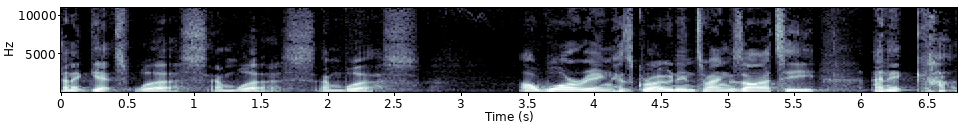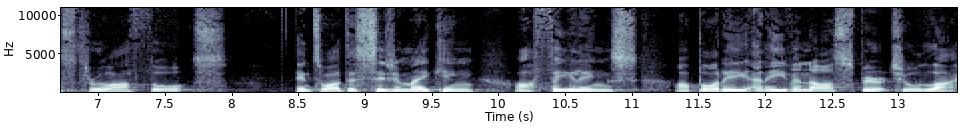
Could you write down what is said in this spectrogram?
And it gets worse and worse and worse. Our worrying has grown into anxiety and it cuts through our thoughts into our decision making, our feelings, our body, and even our spiritual life.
